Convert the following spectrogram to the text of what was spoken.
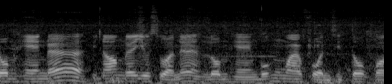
ลมแหงเด้อพี่น้องเด้ออยู่สวนเด้อลมแหงบุ้งมาฝนสิตกบ่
